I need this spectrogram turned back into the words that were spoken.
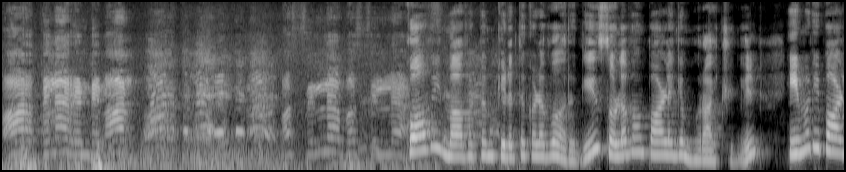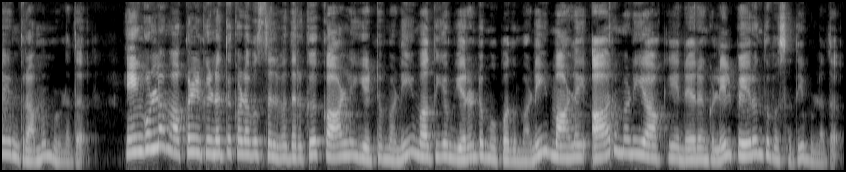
வாரத்துல ரெண்டு நாள். கோவை மாவட்டம் கிணத்துக்கடவு அருகே சுளவம்பாளையம் ஊராட்சியில் இமடிபாளையம் கிராமம் உள்ளது. இங்குள்ள மக்கள் கிணத்துக்கடவு செல்வதற்கு காலை எட்டு மணி மதியம் இரண்டு முப்பது மணி மாலை ஆறு மணி ஆகிய நேரங்களில் பேருந்து வசதி உள்ளது.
